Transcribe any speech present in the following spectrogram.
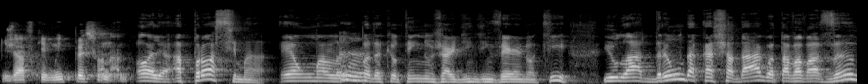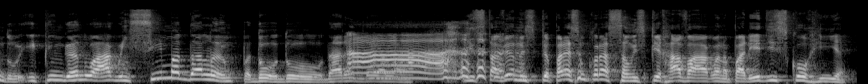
Já fiquei muito impressionado. Olha, a próxima é uma lâmpada que eu tenho no jardim de inverno aqui e o ladrão da caixa d'água tava vazando e pingando água em cima da lâmpada, do, do- da arandela. Ah! Isso, tá vendo? Parece um coração, espirrava água na parede e escorria.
